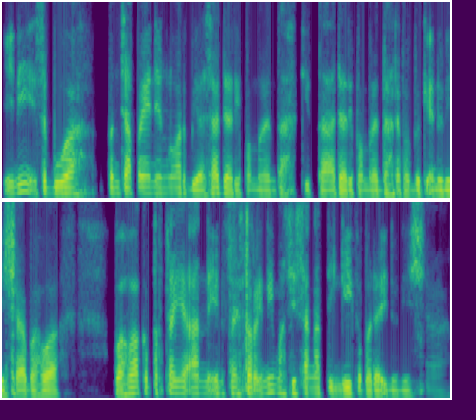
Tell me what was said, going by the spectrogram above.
ini sebuah pencapaian yang luar biasa dari pemerintah kita, dari pemerintah Republik Indonesia bahwa bahwa kepercayaan investor ini masih sangat tinggi kepada Indonesia.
